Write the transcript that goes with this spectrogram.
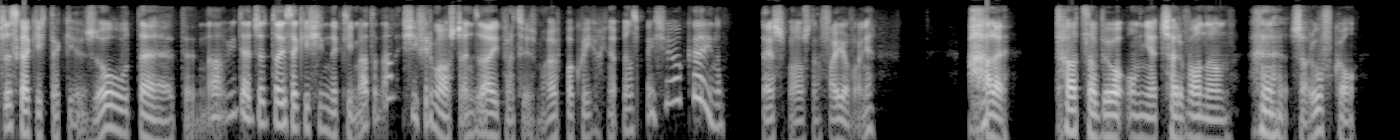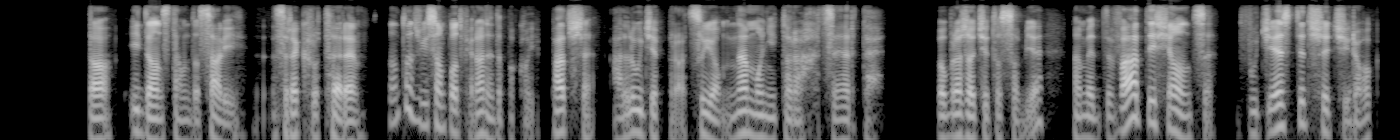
Wszystko jakieś takie żółte, te, no widać, że to jest jakiś inny klimat, no ale jeśli firma oszczędza i pracujesz w małych pokoikach na open space, okej, okay, no też można fajowo, nie? Ale to, co było u mnie czerwoną żarówką, to idąc tam do sali z rekruterem, no to drzwi są potwierane do pokoju. Patrzę, a ludzie pracują na monitorach CRT. Wyobrażacie to sobie? Mamy 2023 rok.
